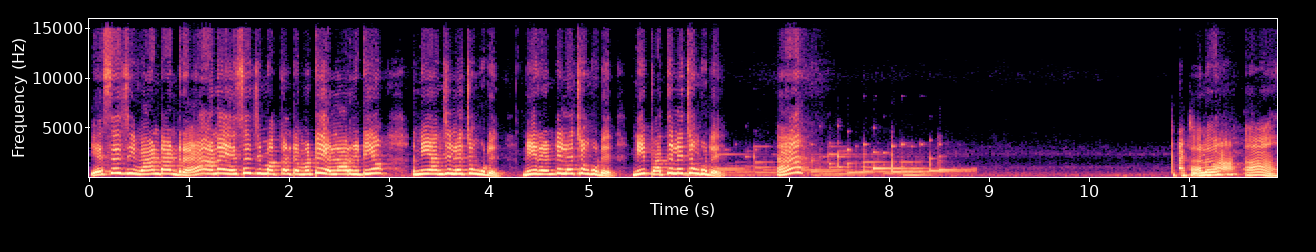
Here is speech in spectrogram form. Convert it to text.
எஸ்எஸ்சி வேண்டான்ற ஆனால் எஸ்எஸ்சி மக்கள்கிட்ட மட்டும் எல்லார்கிட்டயும் நீ அஞ்சு லட்சம் கொடு நீ ரெண்டு லட்சம் கொடு நீ பத்து லட்சம் கொடு. ஆ? ஹலோ? ஆ.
